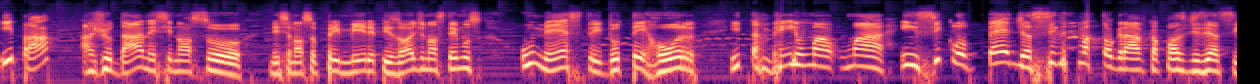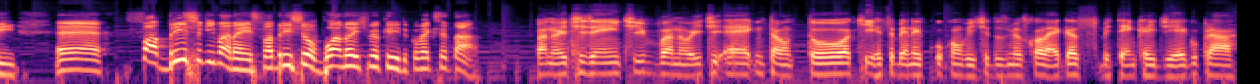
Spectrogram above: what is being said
E para ajudar nesse nosso, nesse nosso primeiro episódio, nós temos o mestre do terror e também uma, uma enciclopédia cinematográfica, posso dizer assim. É, Fabrício Guimarães. Fabrício, boa noite, meu querido. Como é que você tá? Boa noite, gente. Boa noite. É, então, tô aqui recebendo o convite dos meus colegas Bitenca e Diego para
